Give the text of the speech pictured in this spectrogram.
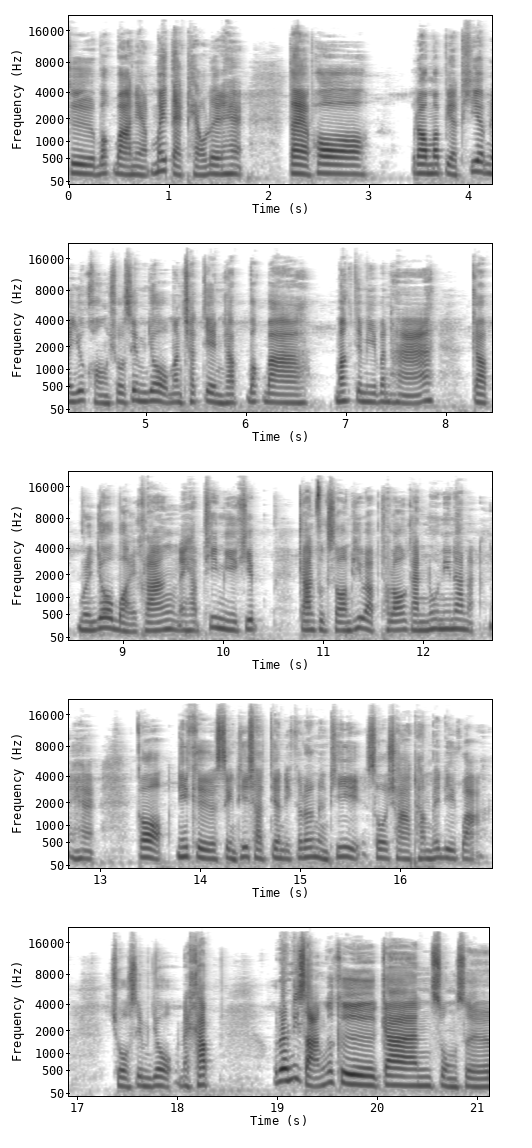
คือบล็อกบาร์เนี่ยไม่แตกแถวเลยนะฮะ แต่พอเรามาเปรียบเทียบในยุคของโชเซมโยมันชัดเจนครับบล็อกบาร์มักจะมีปัญหากับมูรินโญ่บ่อยครั้งนะครับ ที่มีคลิปการฝึกซ้อมที่แบบทะเลาะกันนู่นนี่นั่นอะนะฮะก็นี่คือสิ่งที่ชัดเจนอีกเรื่องหนึ่งที่โซชาทำได้ดีกว่า โชซิมโยนะครับเรื่องที่ 3 ก็คือการส่งเสริม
